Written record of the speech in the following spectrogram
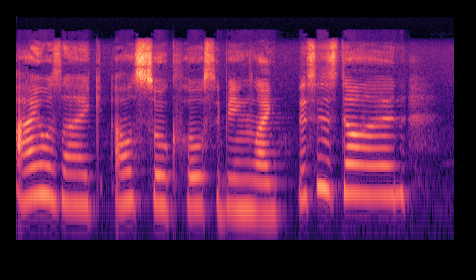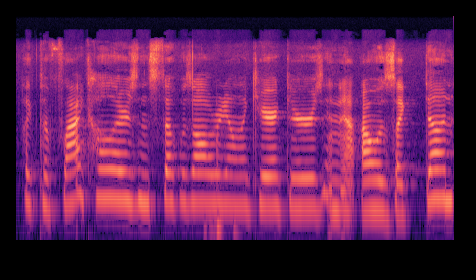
I was like, I was so close to being like, this is done. Like the flat colors and stuff was already on the characters, and I was like done.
